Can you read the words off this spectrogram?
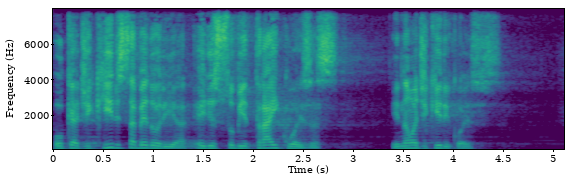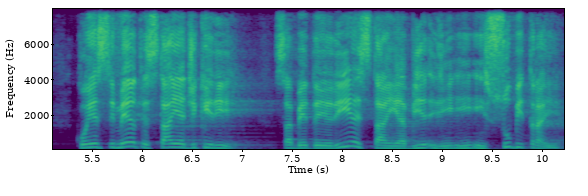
ou que adquire sabedoria, ele subtrai coisas e não adquire coisas. Conhecimento está em adquirir, sabedoria está em, em, em subtrair.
